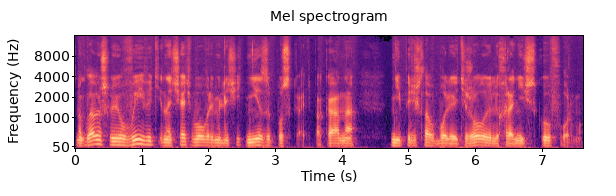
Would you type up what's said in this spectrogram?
Но главное, что ее выявить и начать вовремя лечить, не запускать, пока она не перешла в более тяжелую или хроническую форму.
